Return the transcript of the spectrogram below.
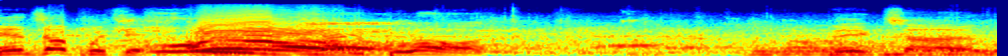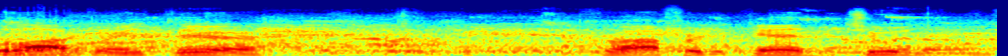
ends up with it. Great Oh, block. big time block right there. Crawford again, two of those.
